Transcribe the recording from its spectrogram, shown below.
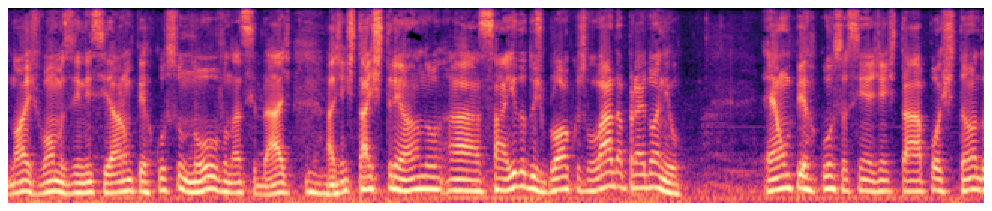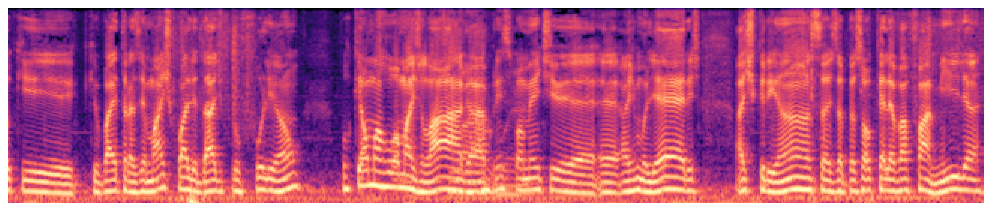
nós vamos iniciar um percurso novo na cidade. Uhum. A gente está estreando a saída dos blocos lá da Praia do Anil. É um percurso, assim, a gente está apostando que, que vai trazer mais qualidade para o folião, porque é uma rua mais larga, Largo, principalmente é. É, as mulheres, as crianças, a pessoa que quer levar família.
